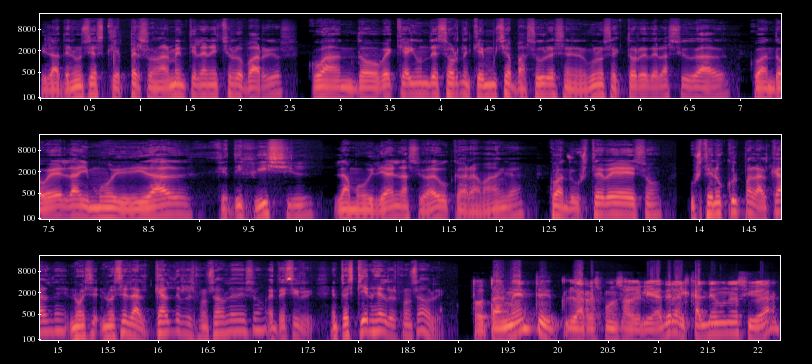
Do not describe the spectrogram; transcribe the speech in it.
y las denuncias que personalmente le han hecho los barrios, cuando ve que hay un desorden, que hay muchas basuras en algunos sectores de la ciudad, cuando ve la inmovilidad, que es difícil, la movilidad en la ciudad de Bucaramanga, cuando usted ve eso, ¿usted no culpa al alcalde? ¿No es, ¿No es el alcalde responsable de eso? Es decir, entonces, ¿quién es el responsable? Totalmente, la responsabilidad del alcalde en una ciudad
